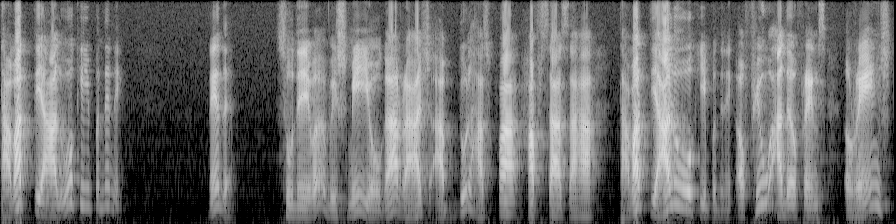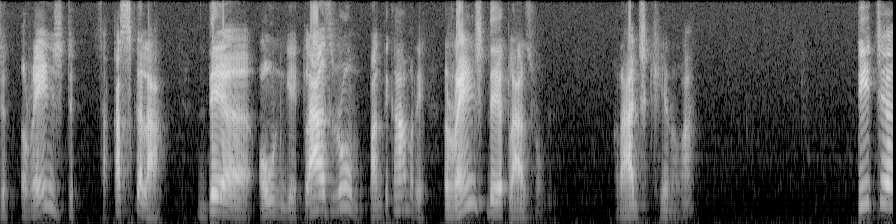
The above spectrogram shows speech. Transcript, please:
තවත් යාළුවෝ කීප දෙනෙක්. නේද? සුදේව, විශ්මි, යෝගා, රාජ්, අබ්දුල්, හස්ෆා, හෆ්සා සහ තවත් යාළුවෝ කීප දෙනෙක්. A few other friends arranged arranged සකස් කළා. their ඔවුන්ගේ classroom පන්ති කාමරේ arranged their classroom. රාජ් කියනවා teacher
